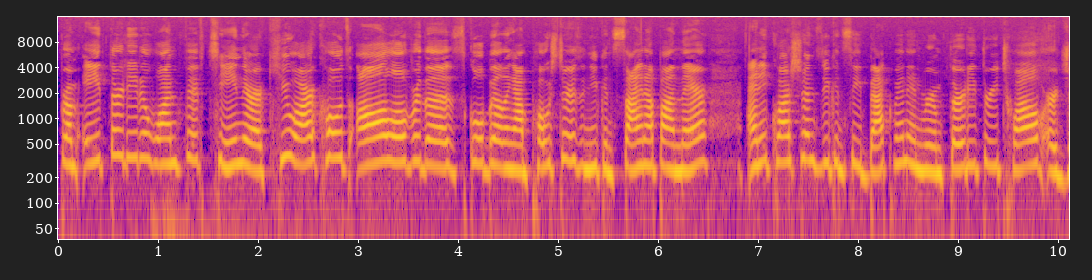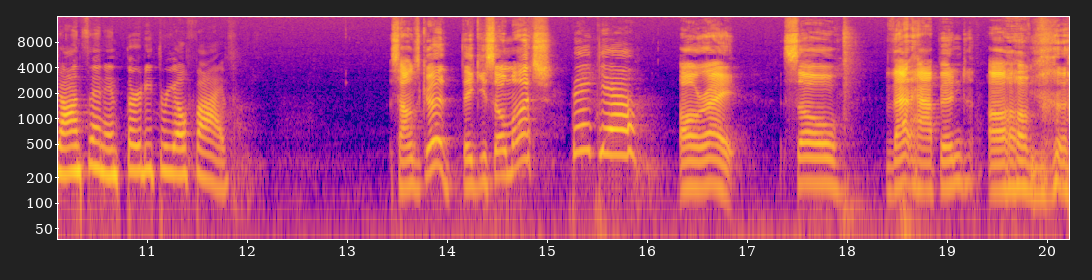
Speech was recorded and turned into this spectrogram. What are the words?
from 8:30 to 1:15. There are QR codes all over the school building on posters and you can sign up on there. Any questions, you can see Beckman in room 3312 or Johnson in 3305. Sounds good. Thank you so much. Thank you. All right. So that happened. Um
